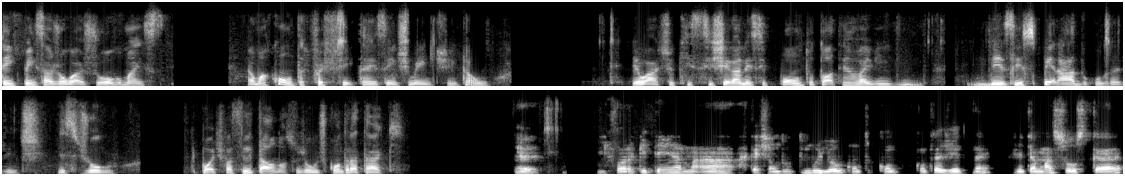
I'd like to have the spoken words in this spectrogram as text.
tem que pensar jogo a jogo, mas é uma conta que foi feita recentemente. Então, eu acho que se chegar nesse ponto, o Tottenham vai vir desesperado contra a gente nesse jogo. Que pode facilitar o nosso jogo de contra-ataque. É. E fora que tem a, a, questão do último jogo contra, contra a gente, né? A gente amassou os caras.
